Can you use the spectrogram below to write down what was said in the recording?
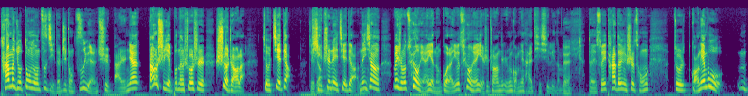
他们就动用自己的这种资源去把人家当时也不能说是社招了，就借调。体制内借调，那你像为什么崔永元也能过来？因为崔永元也是中央人民广播电台体系里的嘛。对对，所以他等于是从就是广电部嗯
